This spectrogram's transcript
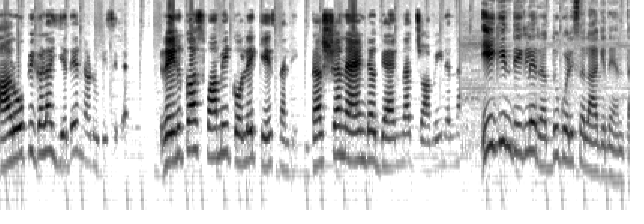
ಆರೋಪಿಗಳ ಎದೆ ನಡುಗಿಸಿದೆ. ರೇಣುಕಾ ಸ್ವಾಮಿ ಕೊಲೆ ಕೇಸ್ನಲ್ಲಿ ದರ್ಶನ್ ಅಂಡ್ ಗ್ಯಾಂಗ್ನ ಜಾಮೀನನ್ನ ಈಗಿಂದೀಗ್ಲೇ ರದ್ದುಗೊಳಿಸಲಾಗಿದೆ ಅಂತ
